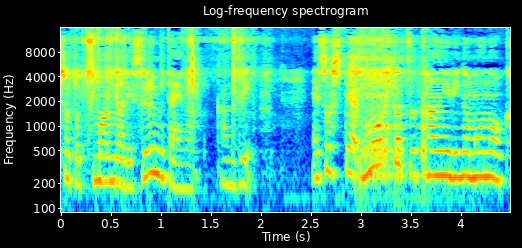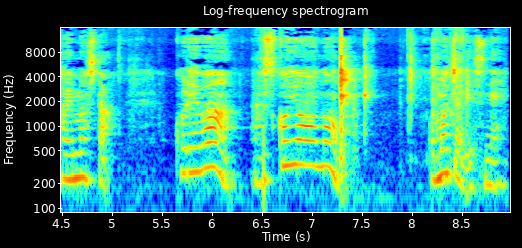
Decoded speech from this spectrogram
ちょっとつまんだりするみたいな感じ。えそしてもう一つ缶入りのものを買いました。これは、息子用のおもちゃですね。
